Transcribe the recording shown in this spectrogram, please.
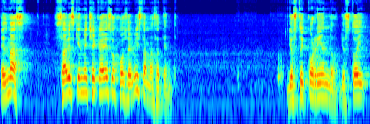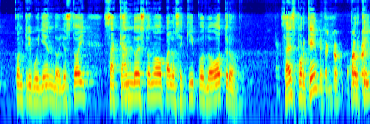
Es más, ¿Sabes quién me checa eso? José Luis está más atento. Yo estoy corriendo, yo estoy contribuyendo, yo estoy sacando esto nuevo para los equipos, lo otro. ¿Sabes por qué? Porque,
